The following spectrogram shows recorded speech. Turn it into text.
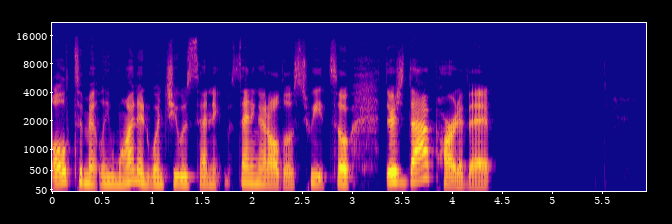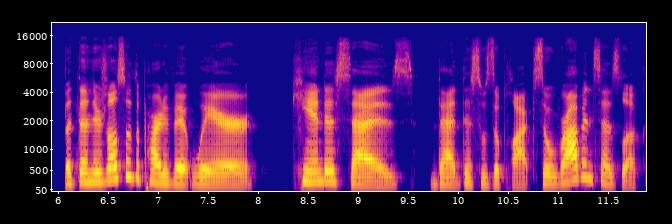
ultimately wanted when she was sending sending out all those tweets. So there's that part of it. But then there's also the part of it where Candiace says that this was a plot. So Robin says, "Look,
